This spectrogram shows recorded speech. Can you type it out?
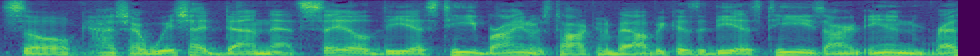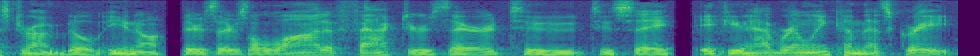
So, gosh, I wish I'd done that sale DST Brian was talking about because the DSTs aren't in restaurant build. You know, there's there's a lot of factors there to to say if you have rental income, that's great.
